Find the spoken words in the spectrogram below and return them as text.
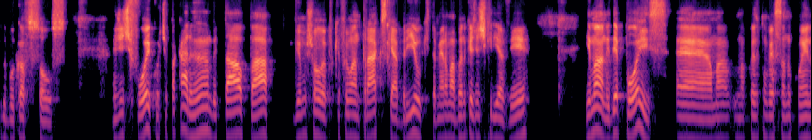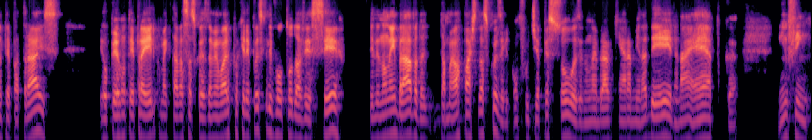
do Book of Souls. A gente foi, curtiu pra caramba e tal, pá, vimos show, porque foi o Anthrax que abriu, que também era uma banda que a gente queria ver. E, mano, e depois, é, uma, uma coisa conversando com ele um tempo atrás, eu perguntei para ele como é que estavam essas coisas da memória, porque depois que ele voltou do AVC, ele não lembrava da, da, maior parte das coisas, ele confundia pessoas, ele não lembrava quem era a mina dele na época, enfim.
